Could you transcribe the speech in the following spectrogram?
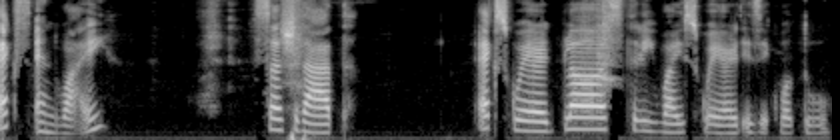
x and y such that x squared plus 3y squared is equal to.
